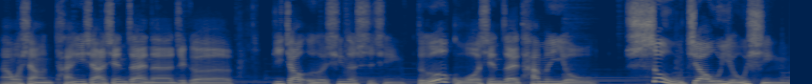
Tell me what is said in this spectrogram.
那我想谈一下现在呢这个比较恶心的事情，德国现在他们有受教游行，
